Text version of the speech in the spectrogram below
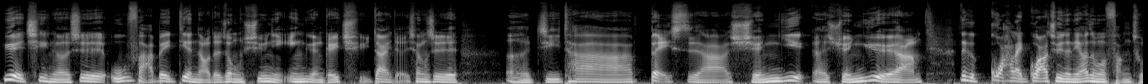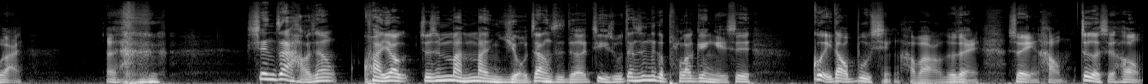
乐器呢是无法被电脑的这种虚拟音源给取代的，像是呃吉他啊、贝斯啊、弦乐呃弦乐啊，那个刮来刮去的，你要怎么仿出来？呃，现在好像。快要就是慢慢有这样子的技术，但是那个 plugin 也是贵到不行，好不好？对不对？所以好，这个时候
